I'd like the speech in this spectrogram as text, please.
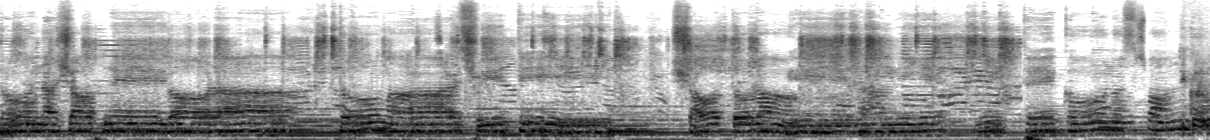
নোনা স্বপ্নে গড়া তোমার স্মৃতি শত রঙে রাঙিয়ে মিথ্যে কোন স্পন্দন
